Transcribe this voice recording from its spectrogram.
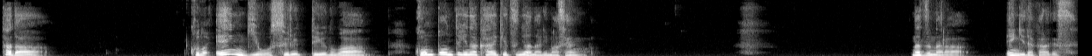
ただ、この演技をするっていうのは、根本的な解決にはなりません。なぜなら演技だからです。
